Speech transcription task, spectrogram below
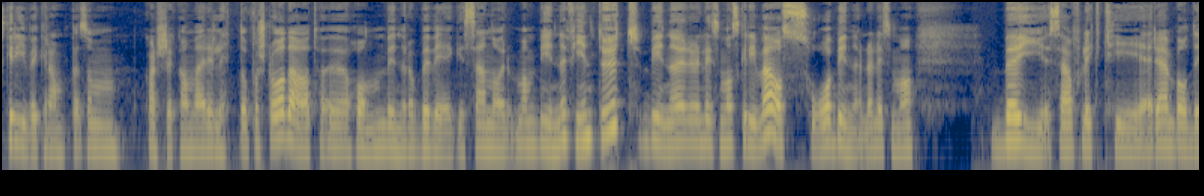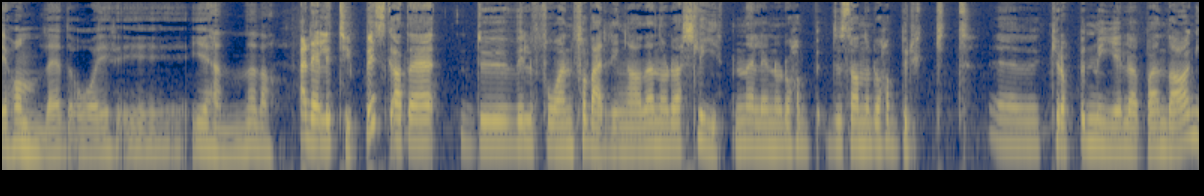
skrivekrampe, som kanskje kan være lett å forstå, da, at hånden begynner å bevege seg når man begynner fint ut, begynner liksom å skrive, og så begynner det liksom å bøye seg og flektere både i håndledd og i, i, i hendene, da. Er det litt typisk at det, du vil få en forverring av det når du er sliten, eller når du har, du sa når du har brukt eh, kroppen mye i løpet av en dag?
